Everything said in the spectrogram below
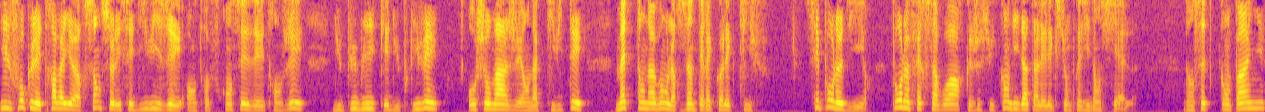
Il faut que les travailleurs, sans se laisser diviser entre Français et étrangers, du public et du privé, au chômage et en activité, mettent en avant leurs intérêts collectifs. C'est pour le dire, pour le faire savoir que je suis candidate à l'élection présidentielle. Dans cette campagne,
